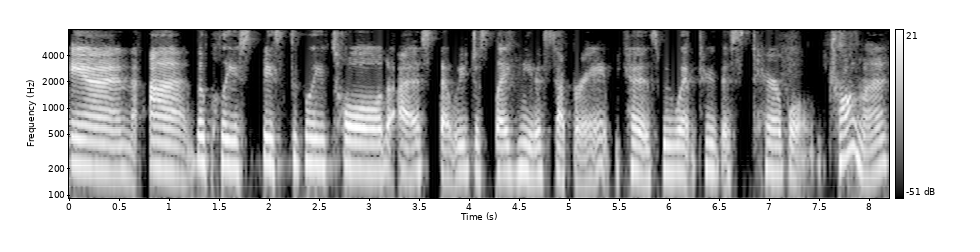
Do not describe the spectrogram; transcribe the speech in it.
and uh, the police basically told us that we just like need to separate because we went through this terrible trauma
